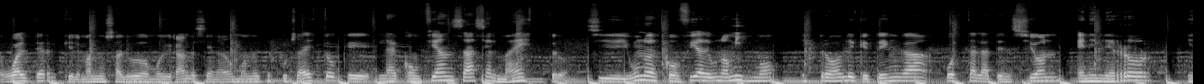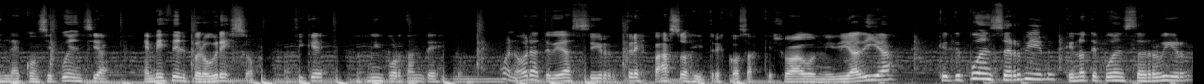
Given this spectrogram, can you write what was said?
Walter, que le mando un saludo muy grande si en algún momento escucha esto, que la confianza hace al maestro. Si uno desconfía de uno mismo, es probable que tenga puesta la atención en el error en la consecuencia en vez del progreso. Así que es muy importante esto. Bueno, ahora te voy a decir tres pasos y tres cosas que yo hago en mi día a día que te pueden servir, que no te pueden servir,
